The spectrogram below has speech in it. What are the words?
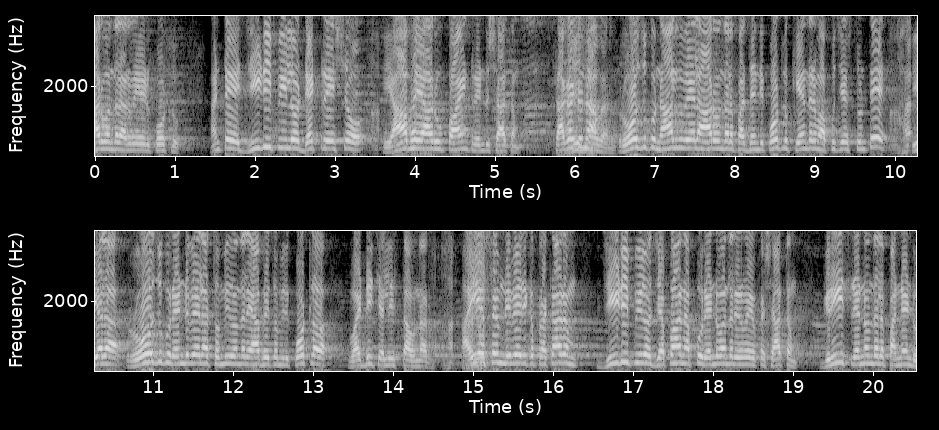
ఆరు వందల అరవై ఏడు కోట్లు. అంటే జీడిపిలో డెట్ రేషియో యాభై ఆరు పాయింట్ రెండు శాతం. సగటున. రోజుకు నాలుగు వేల ఆరు వందల పద్దెనిమిది కోట్లు కేంద్రం అప్పు చేస్తుంటే ఇలా రోజుకు రెండు వేల తొమ్మిది వందల యాభై తొమ్మిది కోట్ల వడ్డీ చెల్లిస్తా ఉన్నారు. ఐఎఫ్ఎం నివేదిక ప్రకారం జీడిపిలో జపాన్ అప్పు రెండు వందల ఇరవై ఒక్క శాతం గ్రీస్ రెండు వందల పన్నెండు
